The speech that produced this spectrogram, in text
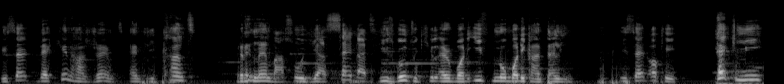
He said, The king has dreamt and he can't remember. So he has said that he's going to kill everybody if nobody can tell him. He said, Okay, take me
